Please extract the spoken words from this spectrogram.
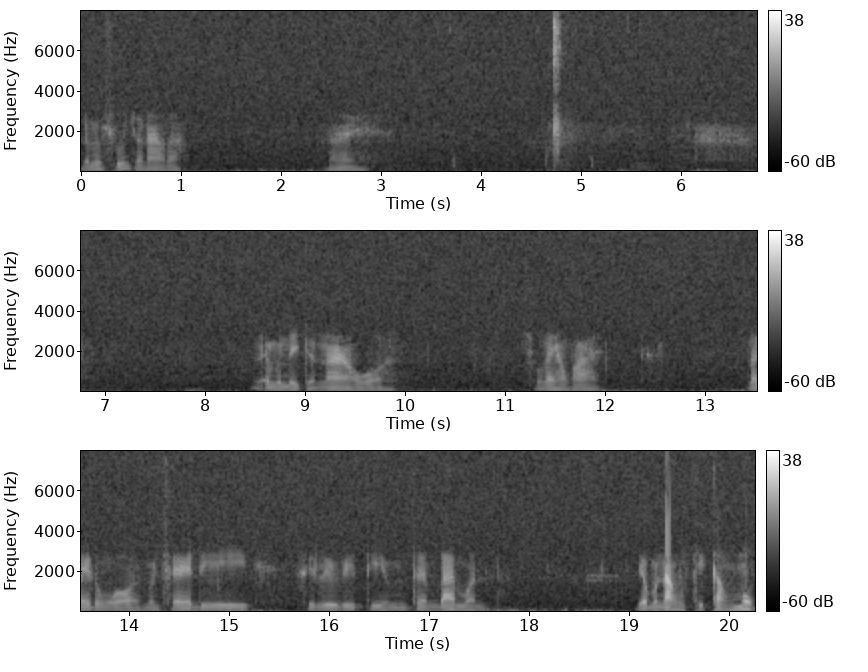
để mình xuống chỗ nào ta? Này. Để mình đi chỗ nào rồi? Xuống đây không phải. Đây đúng rồi, mình sẽ đi phiêu lưu đi tìm thêm diamond. Giờ mình đang chỉ cần một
